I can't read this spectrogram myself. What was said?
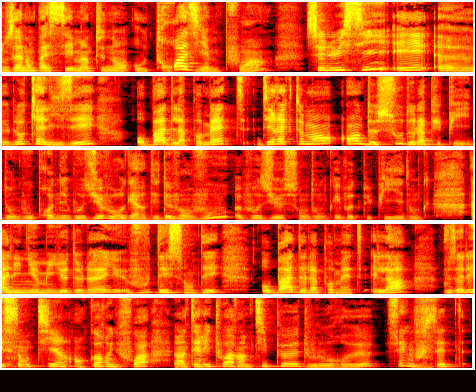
Nous allons passer maintenant au troisième point. Celui-ci est euh, localisé au bas de la pommette, directement en dessous de la pupille. Donc vous prenez vos yeux, vous regardez devant vous, vos yeux sont donc et votre pupille est donc alignée au milieu de l'œil, vous descendez au bas de la pommette. Et là, vous allez sentir encore une fois un territoire un petit peu douloureux, c'est que vous êtes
